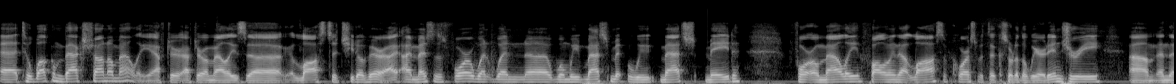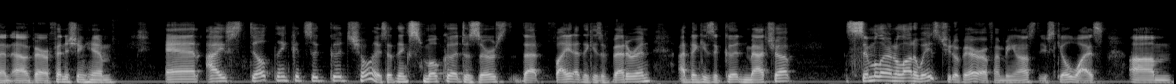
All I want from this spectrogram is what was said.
uh, to welcome back Sean O'Malley after after O'Malley's uh, loss to Chito Vera. I, I mentioned this before when when uh, when we match we match made for O'Malley following that loss, of course, with the sort of the weird injury, um, and then uh, Vera finishing him. And I still think it's a good choice. I think Smoka deserves that fight. I think he's a veteran. I think he's a good matchup. Similar in a lot of ways to Chito Vera, if I'm being honest with you, skill wise. Um,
